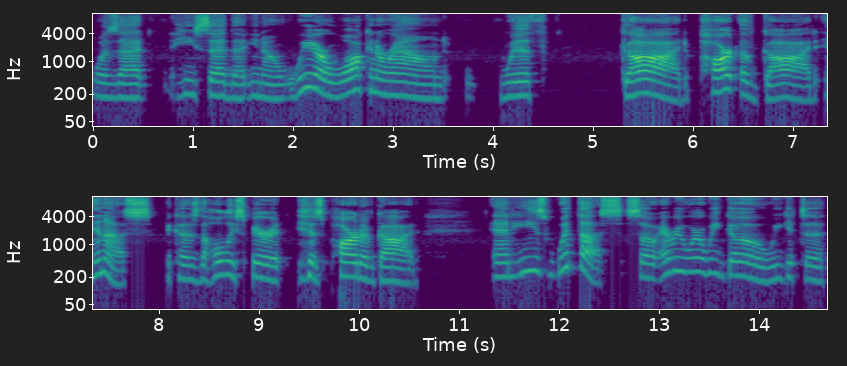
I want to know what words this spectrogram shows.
was that he said that, you know, we are walking around with God, part of God in us, because the Holy Spirit is part of God and he's with us. So everywhere we go, we get to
